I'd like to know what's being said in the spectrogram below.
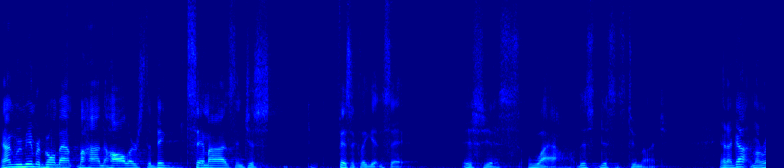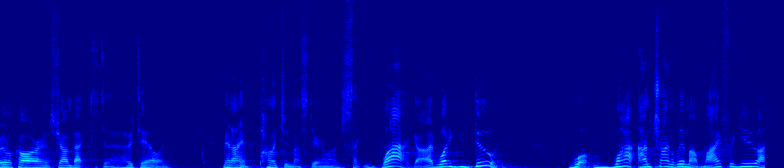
And I remember going back behind the haulers, the big semis, and just physically getting sick. It's just, wow, this, this is too much. And I got in my rental car and was driving back to the hotel, and man, I am punching my steering wheel. I'm just like, why, God? What are you doing? What, why? I'm trying to live my life for you. I,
